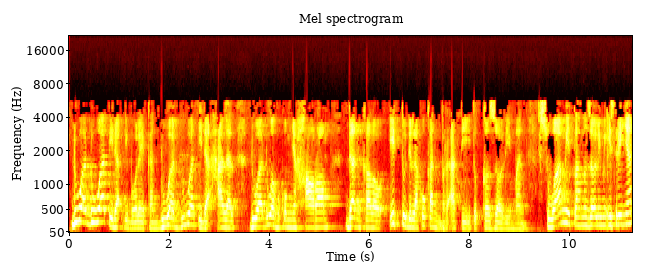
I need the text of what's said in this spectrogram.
Dua-dua tidak dibolehkan, dua-dua tidak halal, dua-dua hukumnya haram. Dan kalau itu dilakukan berarti itu kezoliman. Suami telah menzolimi istrinya,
